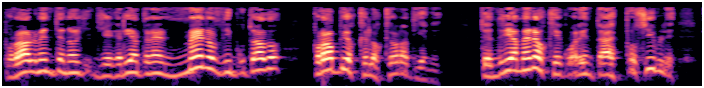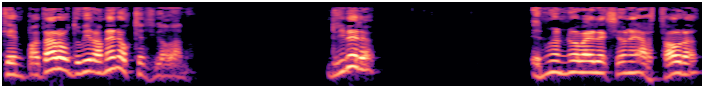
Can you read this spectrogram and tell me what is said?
probablemente no llegaría a tener menos diputados propios que los que ahora tiene. Tendría menos que 40. Es posible que empatara o tuviera menos que Ciudadanos. Rivera, en unas nuevas elecciones hasta ahora,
